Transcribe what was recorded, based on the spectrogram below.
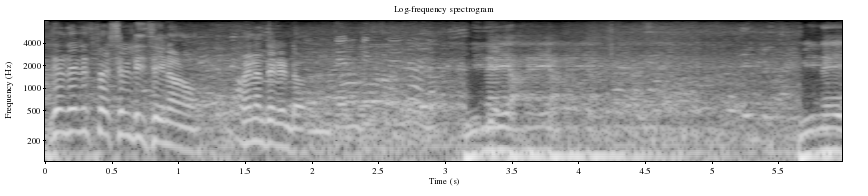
ഇതെന്തെങ്കിലും സ്പെഷ്യൽ ഡിസൈൻ ആണോ? അങ്ങനെ എന്തെങ്കിലും ഉണ്ടോ? വിനയ. വിനയ.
